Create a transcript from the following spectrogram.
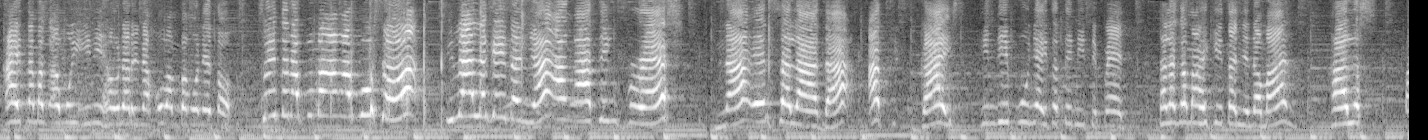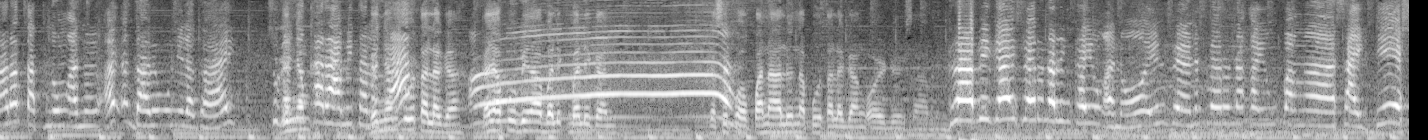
kahit na mag-amoy inihaw na rin ako, ang bango nito. So ito na po mga kapuso, ilalagay na niya ang ating fresh na ensalada. At guys, hindi po niya ito tinitipid. Talaga makikita niyo naman, halos parang tatlong ano, ay ang dami mong nilagay. So ganyan, karami talaga? Ganyan po talaga. Kaya po binabalik-balikan. Kasi po, panalo na po talaga ang order sa amin. Grabe guys, meron na rin kayong ano, in fairness, meron na kayong pang ah, side dish.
